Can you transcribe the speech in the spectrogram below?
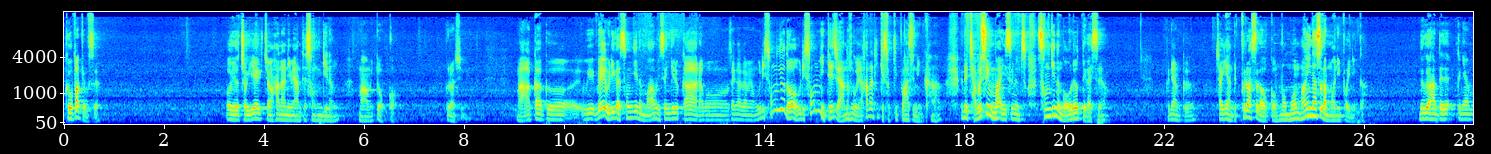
그것밖에 없어요. 오히려 저기에 저 하나님한테 섬기는 마음이 또 없고 그런 식입니다. 아까 그 왜 우리가 섬기는 마음이 생길까라고 생각하면 우리 섬겨도 우리 손이 되지 않은 거예요. 하나님께서 기뻐하시니까. 근데 자부심만 있으면 섬기는 거 어려울 때가 있어요. 그냥 그 자기한테 플러스가 없고 뭐, 뭐 마이너스가 많이 보이니까. 누구한테 그냥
